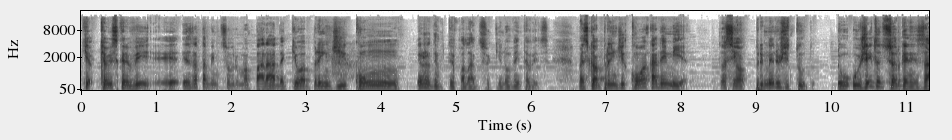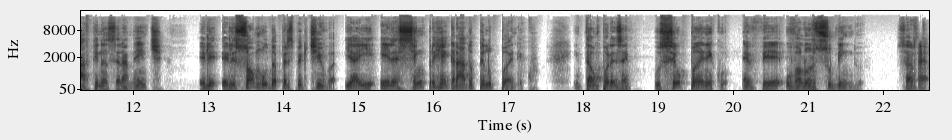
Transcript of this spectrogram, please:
que, que eu escrevi exatamente sobre uma parada que eu aprendi com. Eu já devo ter falado isso aqui 90 vezes. Mas que eu aprendi com academia. Então, assim, ó, primeiro de tudo, o, o jeito de se organizar financeiramente, ele, ele só muda a perspectiva. E aí ele é sempre regrado pelo pânico. Então, por exemplo, o seu pânico é ver o valor subindo, certo? É.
